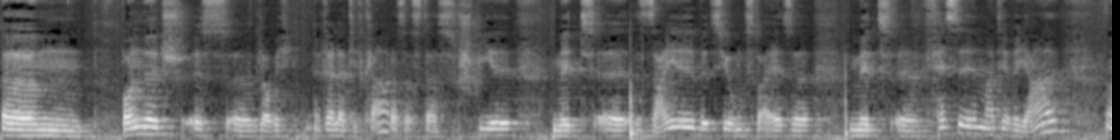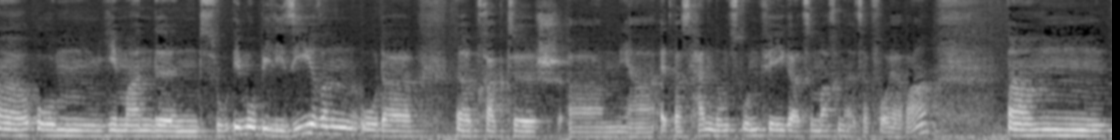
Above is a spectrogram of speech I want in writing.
Ähm, Bondage ist, äh, glaube ich, relativ klar. Das ist das Spiel mit äh, Seil bzw. mit äh, Fesselmaterial, äh, um jemanden zu immobilisieren oder äh, praktisch ähm, ja, etwas handlungsunfähiger zu machen, als er vorher war. Ähm,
